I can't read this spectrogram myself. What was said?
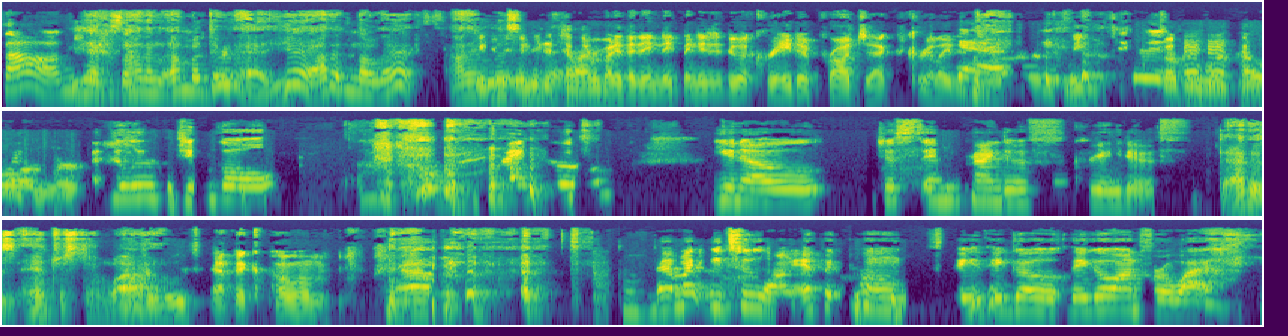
song. Yeah, because I'm gonna do that. Yeah, I didn't know that. I didn't we, we need to, to tell everybody that they need, they need to do a creative project related yeah. to spoken word poem or Duluth jingle, you know, just any kind of creative. That is interesting. Wow. Duluth epic poem. that might be too long. Epic poems they, they go they go on for a while.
